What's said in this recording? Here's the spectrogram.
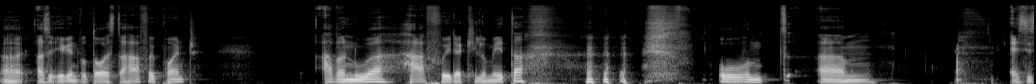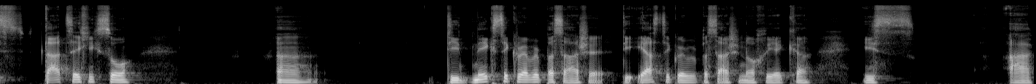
Äh, also irgendwo da ist der Halfway Point. Aber nur halfway der Kilometer. und ähm, es ist tatsächlich so, äh, die nächste Gravel-Passage, die erste Gravel-Passage nach Rijeka, ist ein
